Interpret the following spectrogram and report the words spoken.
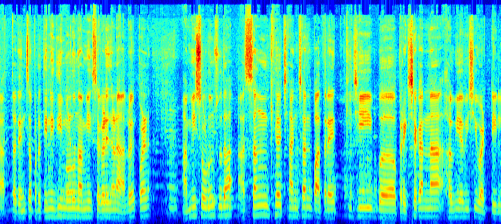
आत्ता त्यांचा प्रतिनिधी म्हणून आम्ही सगळेजण आलो आहे पण आम्ही सोडून सुद्धा असंख्य छान छान पात्र आहेत की जी ब- प्रेक्षकांना हवी हवीशी वाटतील.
